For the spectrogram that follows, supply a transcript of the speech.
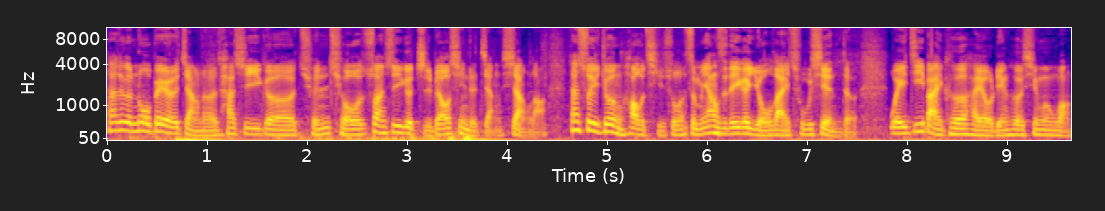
那这个诺贝尔奖呢，它是一个全球算是一个指标性的奖项啦。但所以就很好奇，说怎么样子的一个由来出现的？维基百科还有联合新闻网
